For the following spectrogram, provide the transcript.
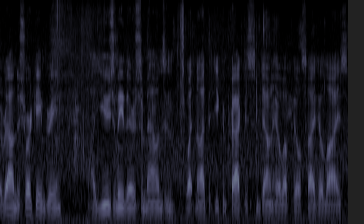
around the short game green, uh, usually there's some mounds and whatnot that you can practice some downhill, uphill, side hill lies.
